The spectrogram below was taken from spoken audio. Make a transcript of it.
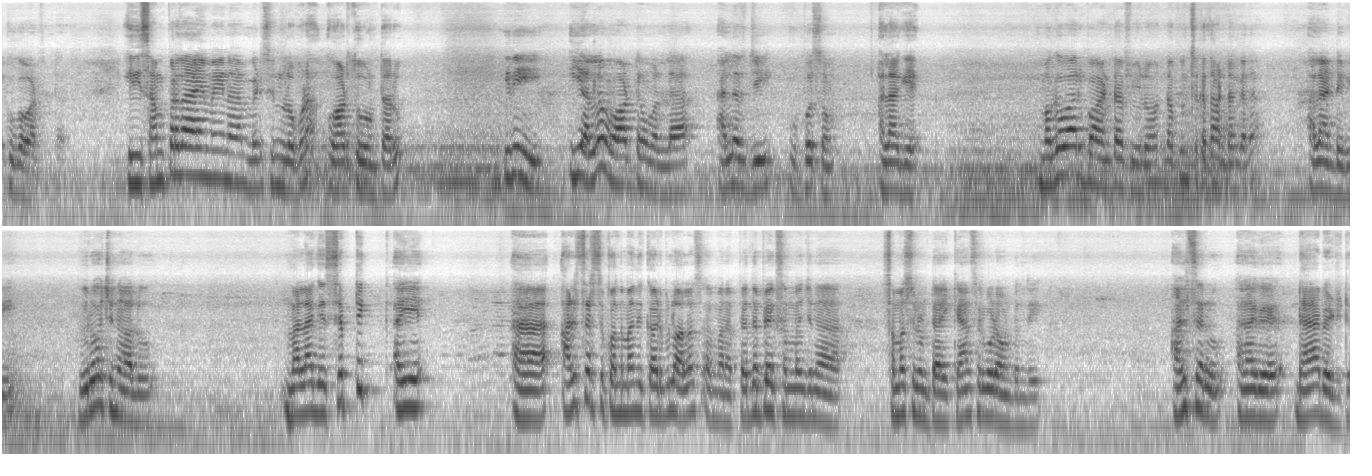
ఎక్కువగా వాడుతుంటారు. ఇది సంప్రదాయమైన మెడిసిన్లో కూడా వాడుతూ ఉంటారు. ఇది ఈ అల్లం వాడటం వల్ల అలర్జీ ఉపసం అలాగే మగవారి పాయింట్ ఆఫ్ వ్యూలో నపుంసకత అంటాం కదా అలాంటివి విరోచనాలు అలాగే సెప్టిక్ అయ్యే అల్సర్స్ కొంతమంది కడుపులో అలస మన పెద్దపేకి సంబంధించిన సమస్యలు ఉంటాయి క్యాన్సర్ కూడా ఉంటుంది. అల్సరు అలాగే డయాబెటిట్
